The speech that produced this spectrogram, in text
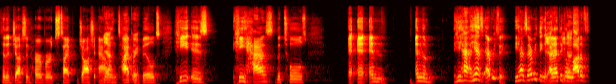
to the Justin Herberts type, Josh Allen I type of builds. He is he has the tools, and and and the he ha- he has everything. He has everything, Yeah, and I think a does. lot of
